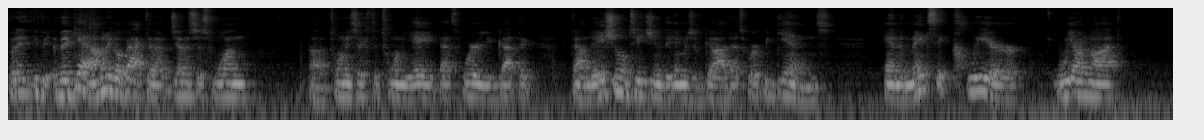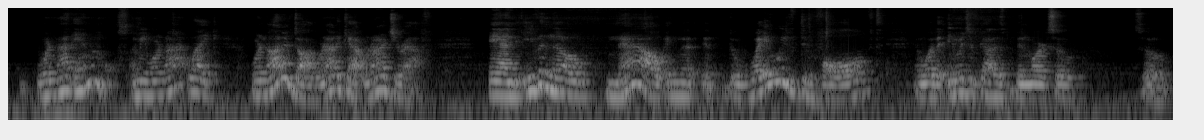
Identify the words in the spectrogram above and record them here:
But, it, but again, I'm going to go back to Genesis 1, uh, 26 to 28. That's where you got the foundational teaching of the image of God. That's where it begins. And it makes it clear we are not, we're not animals. I mean, we're not like, we're not a dog, we're not a cat, we're not a giraffe. And even though now, in the, in the way we've devolved and where the image of God has been marked so, so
